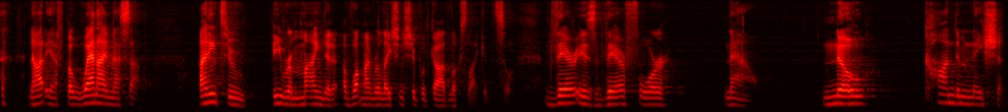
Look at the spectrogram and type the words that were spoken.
not if, but when I mess up, I need to be reminded of what my relationship with God looks like. And so there is therefore now no condemnation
